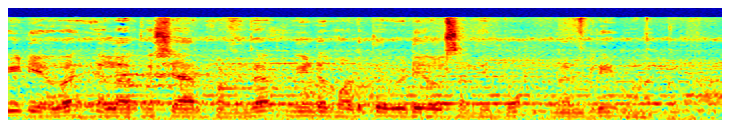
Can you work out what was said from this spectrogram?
வீடியோவை எல்லாருக்கும் ஷேர் பண்ணுங்கள் மீண்டும் அடுத்த வீடியோவில் சந்திப்போம். நன்றி வணக்கம்.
